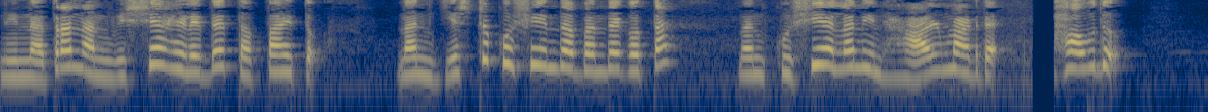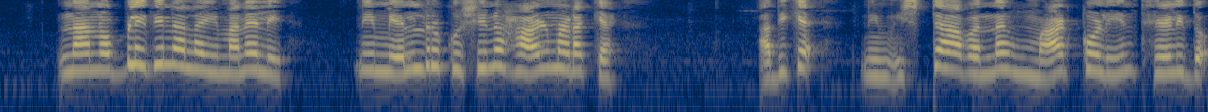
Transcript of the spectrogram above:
ನಿನ್ನ ಹತ್ರ ನನ್ನ ವಿಷಯ ಹೇಳಿದ್ದೆ ತಪ್ಪಾಯ್ತು. ನಾನು ಎಷ್ಟು ಖುಷಿಯಿಂದ ಬಂದೆ ಗೊತ್ತಾ? ನನ್ನ ಖುಷಿ ಎಲ್ಲ ನೀನು ಹಾಳು ಮಾಡಿದೆ. ಹೌದು. ನಾನೊಬ್ಳಿದ್ದೀನಲ್ಲ ಈ ಮನೇಲಿ. ನಿಮ್ಮೆಲ್ಲರ ಖುಷಿನೂ ಹಾಳು ಮಾಡಕ್ಕೆ. ಅದಕ್ಕೆ ನೀವು ಇಷ್ಟ ಬಂದಂಗೆ ಮಾಡ್ಕೊಳ್ಳಿ ಅಂತ ಹೇಳಿದ್ದು.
